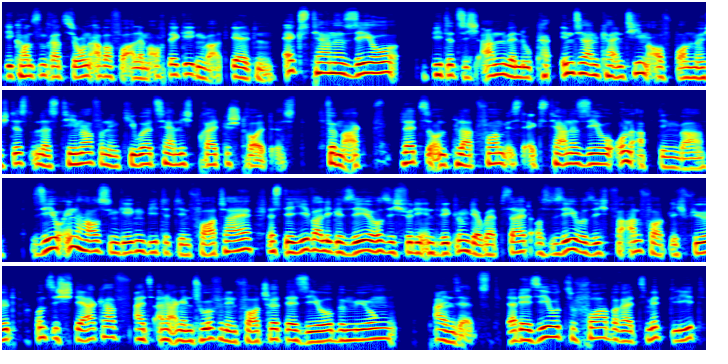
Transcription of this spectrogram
die Konzentration aber vor allem auch der Gegenwart gelten. Externe SEO bietet sich an, wenn du intern kein Team aufbauen möchtest und das Thema von den Keywords her nicht breit gestreut ist. Für Marktplätze und Plattformen ist externe SEO unabdingbar. SEO Inhouse hingegen bietet den Vorteil, dass der jeweilige SEO sich für die Entwicklung der Website aus SEO-Sicht verantwortlich fühlt und sich stärker als eine Agentur für den Fortschritt der SEO-Bemühungen einsetzt. Da der SEO zuvor bereits Mitglied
